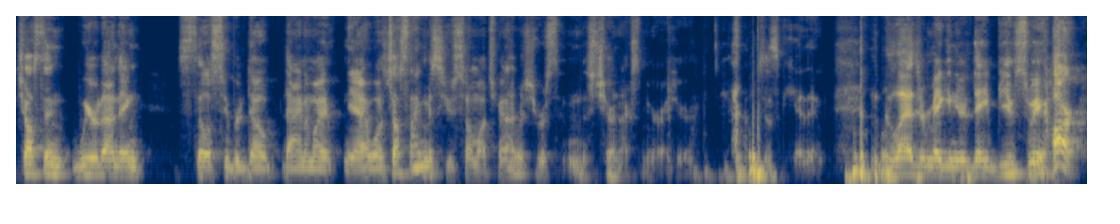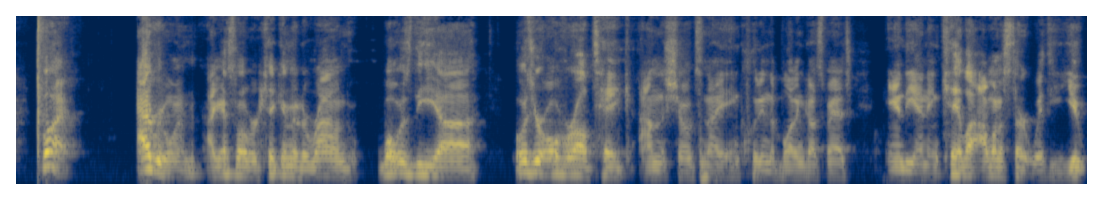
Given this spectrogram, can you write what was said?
Justin, weird ending. Still a super dope. Dynamite. Yeah, well. Justin, I miss you so much, man. I wish you were sitting in this chair next to me right here. I'm just kidding. I'm glad you're making your debut, sweetheart. But everyone, I guess while we're kicking it around, what was the uh what was your overall take on the show tonight, including the blood and guts match and the ending? Kayla, I want to start with you.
